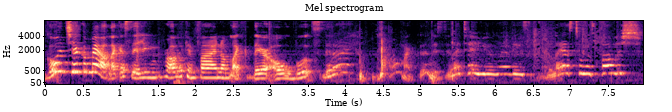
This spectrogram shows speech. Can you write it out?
go and check them out. Like I said, you probably can find them like their old books. Did I? Oh my goodness, did I tell you when these the last two was published?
